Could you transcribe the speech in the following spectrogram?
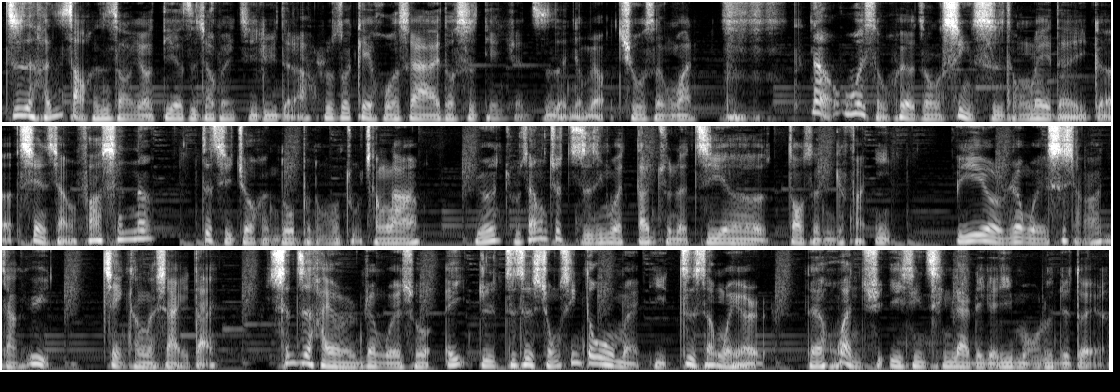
就是很少很少有第二次交配几率的啦。如果说可以活下来，都是天选之人，有没有？求生万。那为什么会有这种性食同类的一个现象发生呢？这其实就有很多不同的主张啦。有人主张就只是因为单纯的饥饿造成的一个反应。也有人认为是想要养育健康的下一代，甚至还有人认为说，哎，就是这是雄性动物们以自身为饵来换取异性青睐的一个阴谋论就对了。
